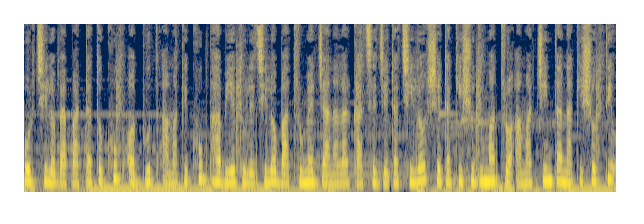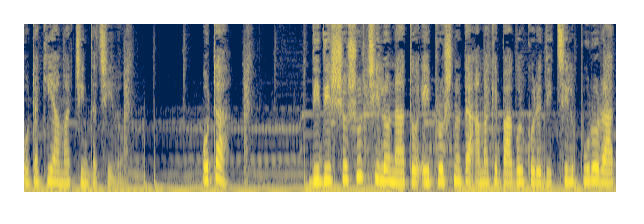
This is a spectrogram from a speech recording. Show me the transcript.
করছিল? ব্যাপারটা তো খুব অদ্ভুত, আমাকে খুব ভাবিয়ে তুলেছিল বাথরুমের জানালার কাছে যেটা ছিল, সেটা কি শুধুমাত্র আমার চিন্তা নাকি সত্যি ওটা কি আমার চিন্তা ছিল? ওটা? দিদির শ্বশুর ছিল না, তো এই প্রশ্নটা আমাকে পাগল করে দিচ্ছিল। পুরো রাত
